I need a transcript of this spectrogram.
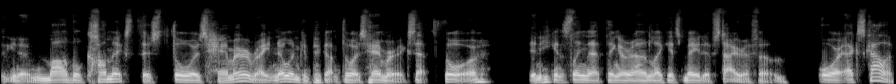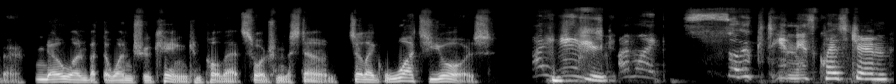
you know, Marvel comics, there's Thor's hammer, right? No one can pick up Thor's hammer except Thor. And he can sling that thing around like it's made of styrofoam or Excalibur. No one but the one true king can pull that sword from the stone. So, like, what's yours? I hear you. I'm like soaked in this question.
